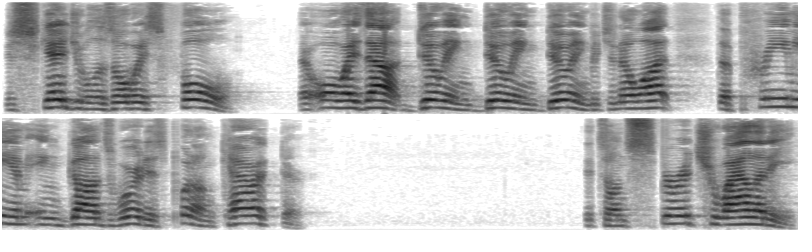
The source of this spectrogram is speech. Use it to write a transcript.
whose schedule is always full. They're always out doing, doing, doing. But you know what? the premium in God's word is put on character. It's on spirituality.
